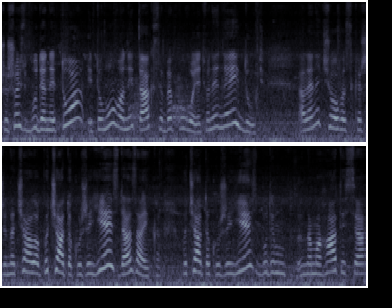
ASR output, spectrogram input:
що щось буде не то, і тому вони так себе поводять. Вони не йдуть. Але нічого, скажи, начало, початок уже є, да, зайка? Початок уже є, будемо намагатися,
